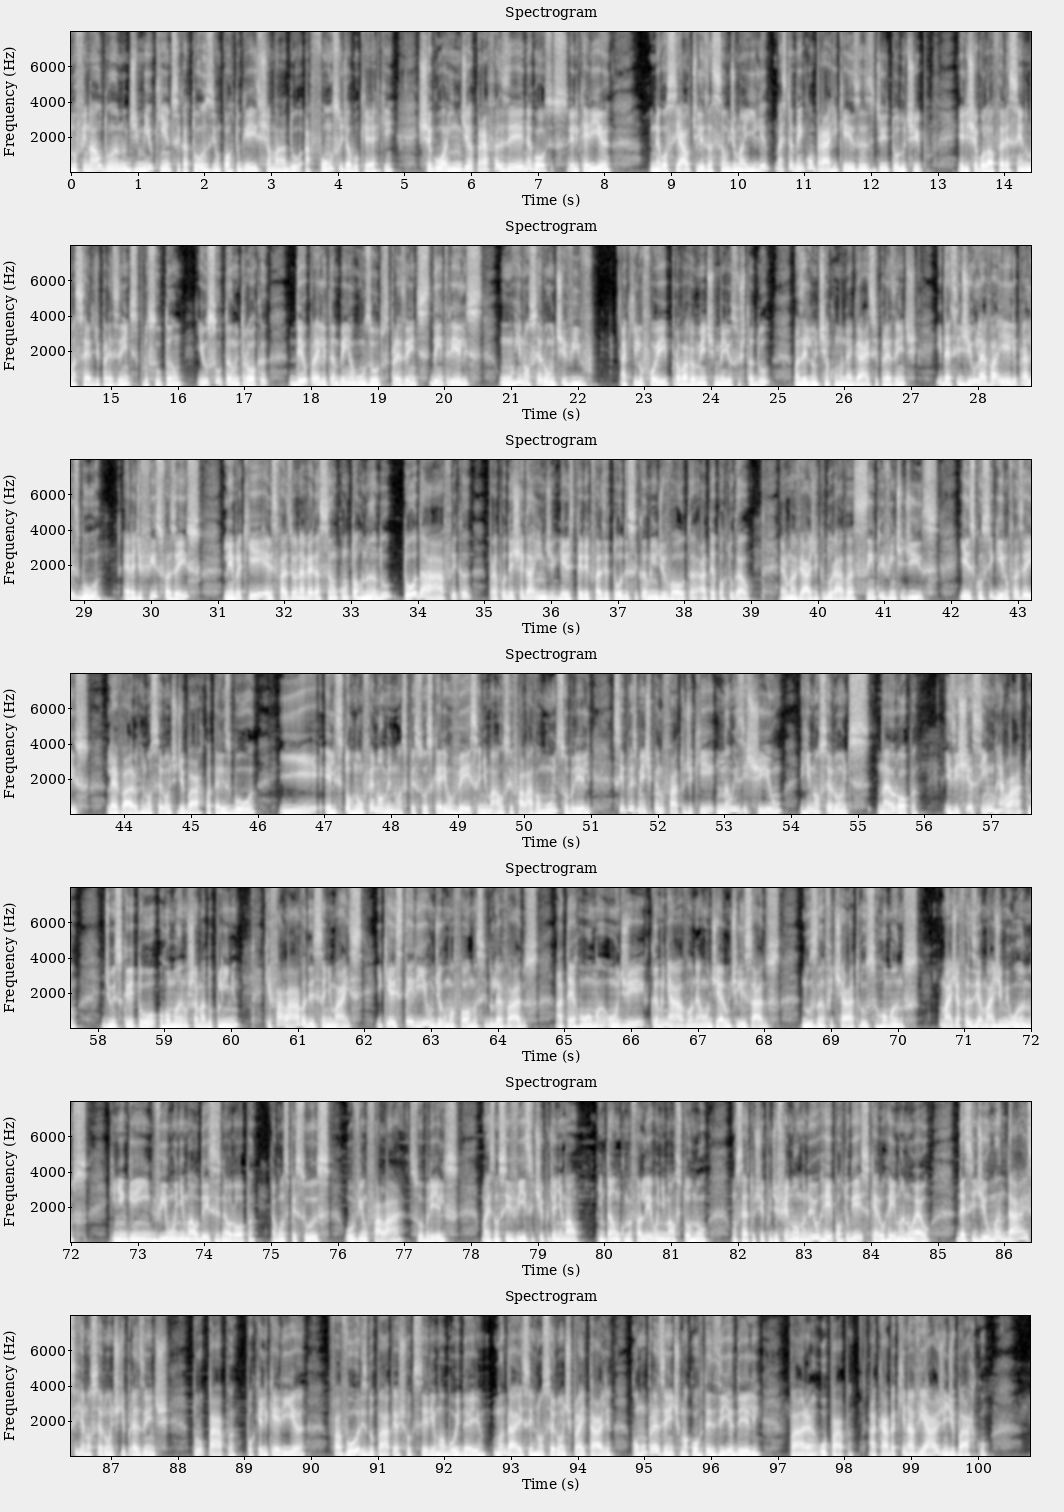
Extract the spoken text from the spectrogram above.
No final do ano de 1514, um português chamado Afonso de Albuquerque chegou à Índia para fazer negócios. Ele queria negociar a utilização de uma ilha, mas também comprar riquezas de todo tipo. Ele chegou lá oferecendo uma série de presentes para o sultão, e o sultão, em troca, deu para ele também alguns outros presentes, dentre eles um rinoceronte vivo. Aquilo foi provavelmente meio assustador, mas ele não tinha como negar esse presente e decidiu levar ele para Lisboa. Era difícil fazer isso. Lembra que eles faziam a navegação contornando toda a África para poder chegar à Índia. E eles teriam que fazer todo esse caminho de volta até Portugal. Era uma viagem que durava 120 dias. E eles conseguiram fazer isso, levaram o rinoceronte de barco até Lisboa e ele se tornou um fenômeno. As pessoas queriam ver esse animal, se falava muito sobre ele, simplesmente pelo fato de que não existiam rinocerontes na Europa. Existia sim um relato de um escritor romano chamado Plínio que falava desses animais e que eles teriam de alguma forma sido levados até Roma, onde caminhavam, né, onde eram utilizados nos anfiteatros romanos. Mas já fazia mais de mil anos que ninguém via um animal desses na Europa. Algumas pessoas ouviam falar sobre eles, mas não se via esse tipo de animal. Então, como eu falei, o animal se tornou um certo tipo de fenômeno e o rei português, que era o rei Manuel, decidiu mandar esse rinoceronte de presente para o Papa, porque ele queria favores do Papa e achou que seria uma boa ideia mandar esse rinoceronte para a Itália como um presente, uma cortesia dele para o Papa. Acaba que na viagem de barco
